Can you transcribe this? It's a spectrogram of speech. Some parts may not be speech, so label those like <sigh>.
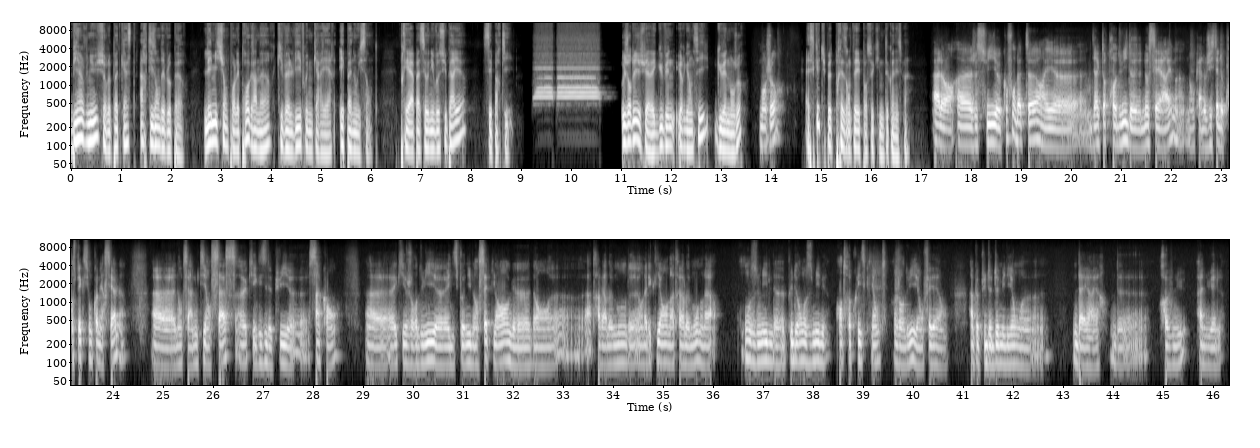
Bienvenue sur le podcast Artisan Développeur, l'émission pour les programmeurs qui veulent vivre une carrière épanouissante. Prêt à passer au niveau supérieur? C'est parti. Aujourd'hui, je suis avec Guven Urgansi. Guven, bonjour. Bonjour. Est-ce que tu peux te présenter pour ceux qui ne te connaissent pas? Alors, euh, je suis euh, cofondateur et euh, directeur produit de NoCRM, donc un logiciel de prospection commerciale. donc, c'est un outil en SaaS qui existe depuis 5 ans euh, qui aujourd'hui euh, est disponible en sept langues euh, dans, à travers le monde. On a des clients à travers le monde. On a 11 000, plus de 11 000 entreprises clientes aujourd'hui et on fait un peu plus de 2 millions d'ARR, de revenus annuels.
